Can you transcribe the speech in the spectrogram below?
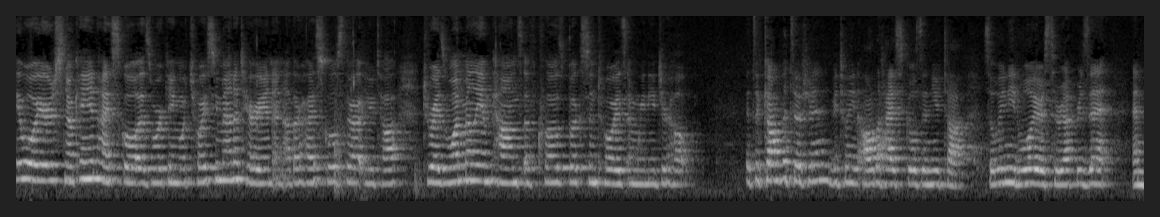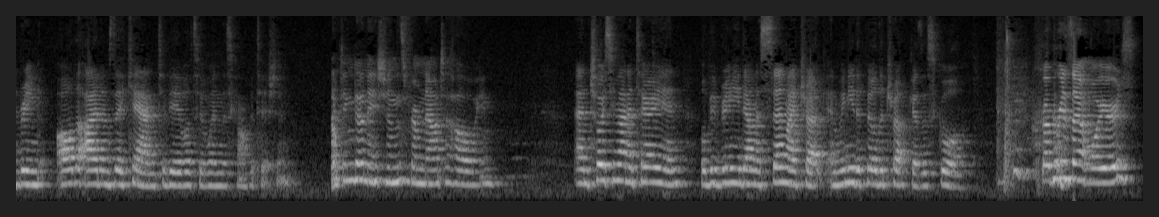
Hey Warriors, Snow Canyon High School is working with Choice Humanitarian and other high schools throughout Utah to raise 1 million pounds of clothes, books, and toys, and we need your help. It's a competition between all the high schools in Utah, so we need Warriors to represent and bring all the items they can to be able to win this competition. Collecting donations from now to Halloween. And Choice Humanitarian will be bringing down a semi truck, and we need to fill the truck as a school. Represent Warriors.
